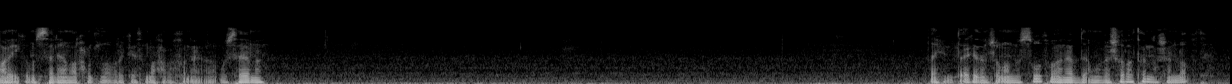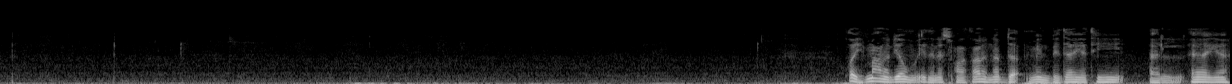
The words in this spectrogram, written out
وعليكم السلام ورحمة الله وبركاته. مرحبا أخونا أسامة. طيب نتأكد إن شاء الله من الصوت ونبدأ مباشرة عشان الوقت. طيب معنا اليوم بإذن الله سبحانه وتعالى نبدأ من بداية الآية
